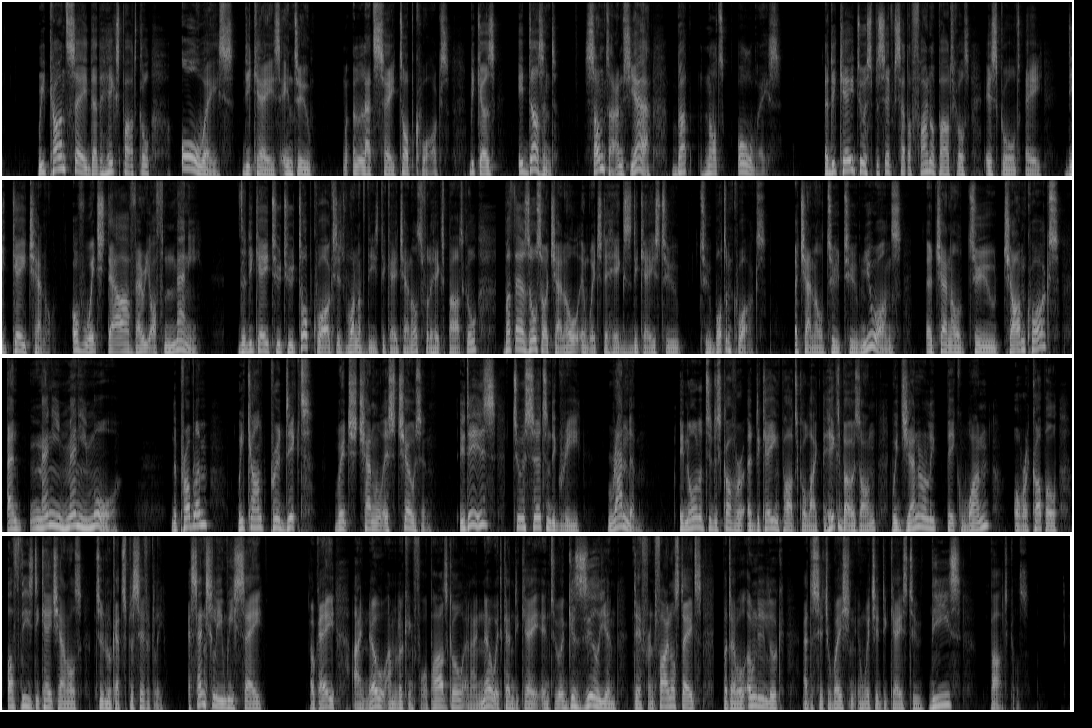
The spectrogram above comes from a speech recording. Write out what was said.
We can't say that the Higgs particle always decays into, let's say, top quarks, because it doesn't. Sometimes, yeah, but not always. A decay to a specific set of final particles is called a decay channel, of which there are very often many. The decay to two top quarks is one of these decay channels for the Higgs particle, but there's also a channel in which the Higgs decays to two bottom quarks, a channel to two muons, a channel to charm quarks, and many, many more. The problem? We can't predict which channel is chosen. It is, to a certain degree, random. In order to discover a decaying particle like the Higgs boson, we generally pick one or a couple of these decay channels to look at specifically. Essentially, we say, okay, I know I'm looking for a particle and I know it can decay into a gazillion different final states, but I will only look at the situation in which it decays to these particles.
